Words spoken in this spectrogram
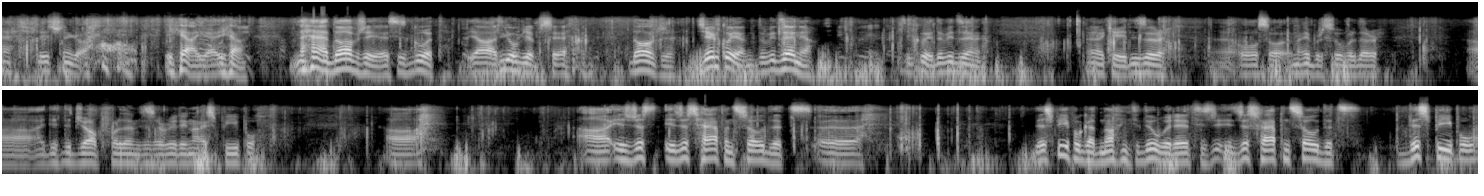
Ślicznego. Ja, ja, ja. Nie, dobrze jest, jest gut. Ja lubię się. Dobrze. Dziękuję. Do widzenia. Dziękuję. Do widzenia. Okay, these are uh, also neighbors over there. Uh, I did the job for them. These are really nice people. Uh, uh, it's just it just happened so that uh, these people got nothing to do with it. It just happened so that these people,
